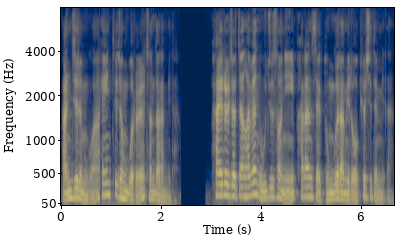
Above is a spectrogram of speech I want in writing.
반지름과 페인트 정보를 전달합니다. 파일을 저장하면 우주선이 파란색 동그라미로 표시됩니다.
